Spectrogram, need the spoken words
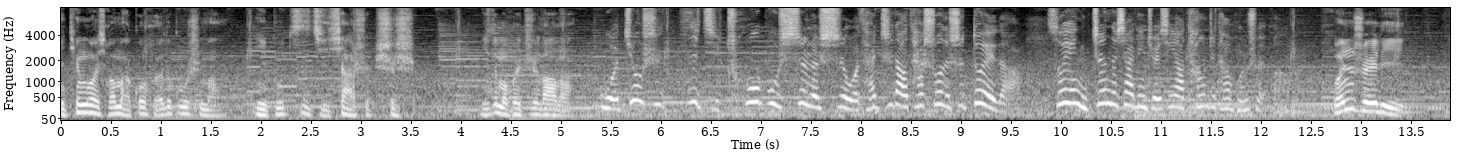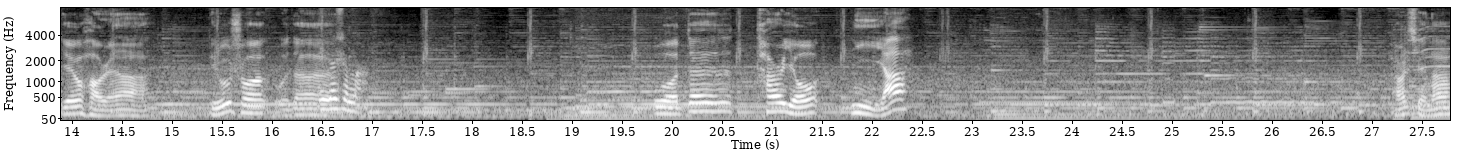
你听过小马过河的故事吗？你不自己下水试试，你怎么会知道呢？我就是自己初步试了试，我才知道他说的是对的。所以你真的下定决心要趟这滩浑水吗？浑水里也有好人啊，比如说我的……你的什么？我的摊儿有你呀。而且呢，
